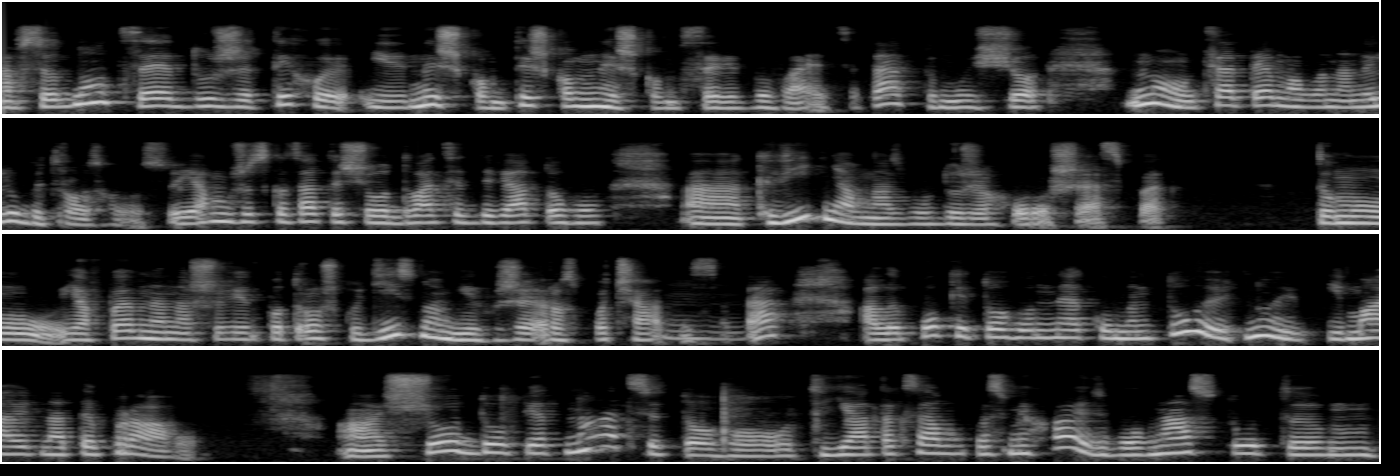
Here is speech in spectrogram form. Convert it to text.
е, все одно це дуже тихо і нишком, тишком-нишком все відбувається, так? Тому що ну, ця тема вона не любить розголосу. Я можу сказати, що 29 е, квітня в нас був дуже хороший аспект. Тому я впевнена, що він потрошку дійсно міг вже розпочатися, Мгм. так? але поки того не коментують, ну і, і мають на те право. А щодо 15-го, от я так само посміхаюсь, бо в нас тут ем,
